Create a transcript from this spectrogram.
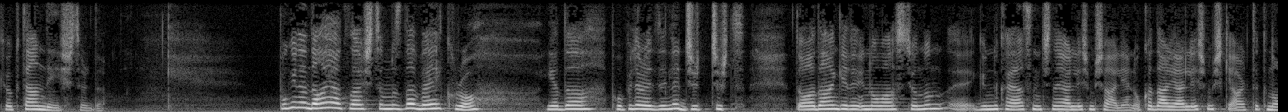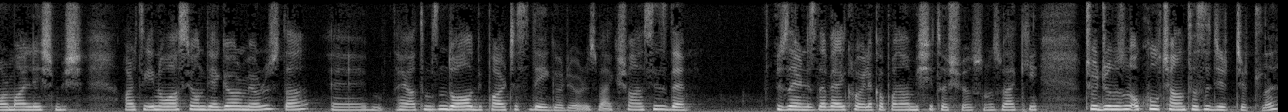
kökten değiştirdi. Bugüne daha yaklaştığımızda Velcro ya da popüler adıyla cırt cırt doğadan gelen inovasyonun e, günlük hayatın içine yerleşmiş hali. Yani o kadar yerleşmiş ki artık normalleşmiş. Artık inovasyon diye görmüyoruz da e, hayatımızın doğal bir parçası diye görüyoruz. Belki şu an siz de üzerinizde velcro ile kapanan bir şey taşıyorsunuz. Belki çocuğunuzun okul çantası cırt cırtlı.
